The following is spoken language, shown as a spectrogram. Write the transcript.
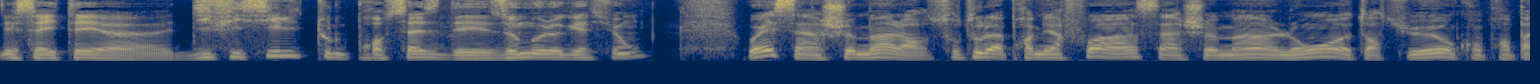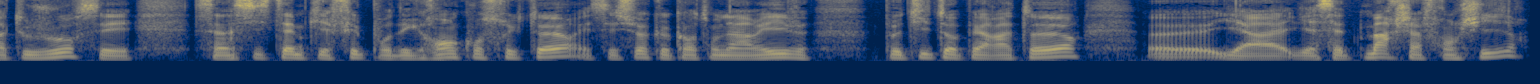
Et ça a été euh, difficile, tout le process des homologations? Oui, c'est un chemin. Alors surtout la première fois, hein, c'est un chemin long, euh, tortueux. On comprend pas toujours. C'est c'est un système qui est fait pour des grands constructeurs. Et c'est sûr que quand on arrive petit opérateur, euh, il y a il y a cette marche à franchir.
